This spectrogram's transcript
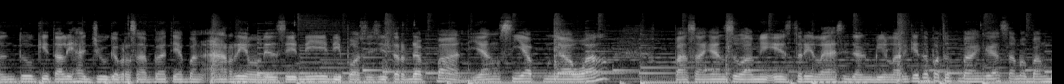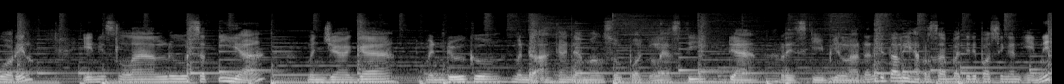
Tentu kita lihat juga persahabat ya Bang Aril di sini di posisi terdepan yang siap mengawal pasangan suami istri Lesti dan Bilar. Kita patut bangga sama Bang Boril. Ini selalu setia menjaga, mendukung, mendoakan dan mensupport Lesti dan Rizky Bilar. Dan kita lihat persahabat di postingan ini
